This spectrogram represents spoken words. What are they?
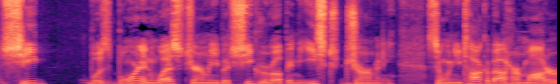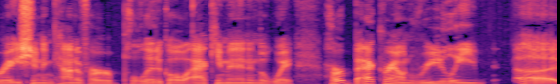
she was born in West Germany, but she grew up in East Germany. So when you talk about her moderation and kind of her political acumen and the way her background really uh,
